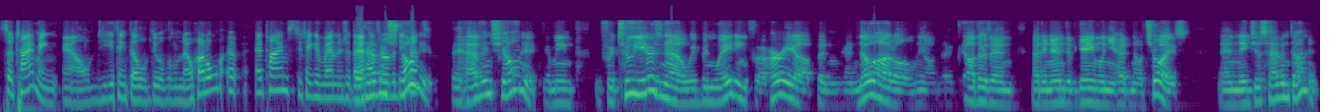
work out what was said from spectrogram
So timing, Al, do you think they'll do a little no huddle at, at times to take advantage of They that to throw haven't the shown defense? it. They haven't shown it. I mean, for two years now, we've been waiting for hurry up and, and no huddle. You know, other than at an end of game when you had no choice, and they just haven't done it.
